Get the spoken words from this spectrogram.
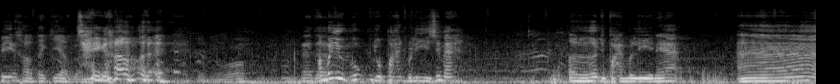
ปีนเขาตะเกียบเหรอใช่ครับโอ้โหน่าจะ เอาไม่อยู่อยู่ปรานบุรีใช่ไหมเอออยู่ปรานบุรีนะฮะอ่า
